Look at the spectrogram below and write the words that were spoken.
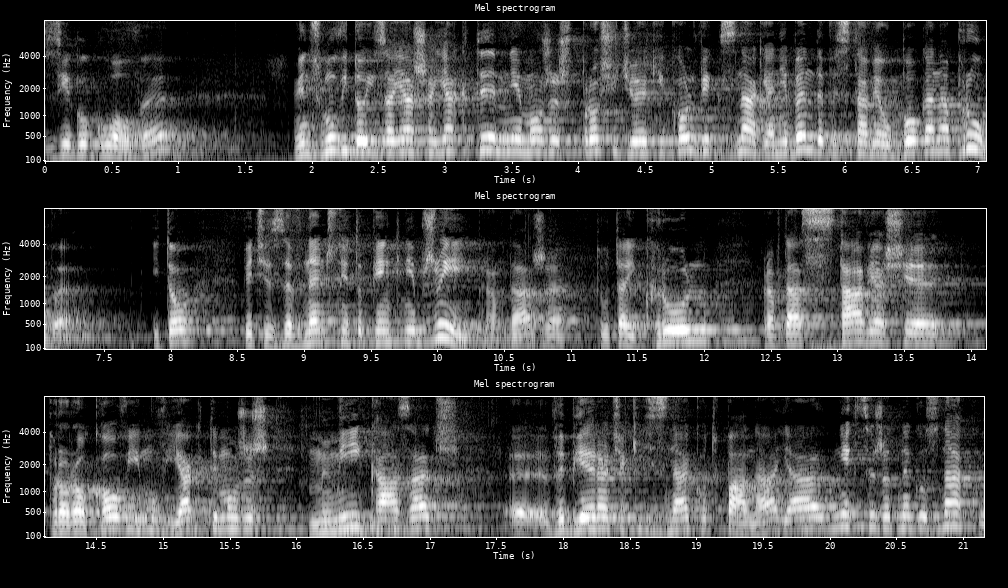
z jego głowy. Więc mówi do Izajasza: Jak ty mnie możesz prosić o jakikolwiek znak? Ja nie będę wystawiał Boga na próbę. I to, wiecie, zewnętrznie to pięknie brzmi, prawda? Że tutaj król, prawda, stawia się prorokowi i mówi: Jak ty możesz mi kazać e, wybierać jakiś znak od Pana? Ja nie chcę żadnego znaku.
